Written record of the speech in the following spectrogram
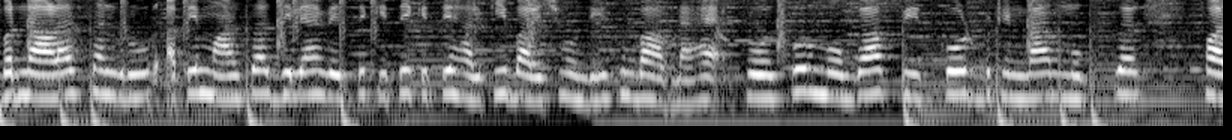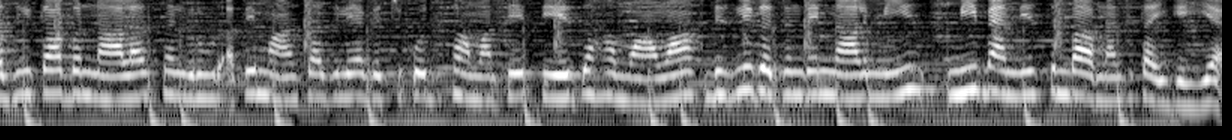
ਬਰਨਾਲਾ, ਸੰਗਰੂਰ ਅਤੇ ਮਾਨਸਾ ਜ਼ਿਲ੍ਹਿਆਂ ਵਿੱਚ ਕਿਤੇ-ਕਿਤੇ ਹਲਕੀ ਬਾਰਿਸ਼ ਹੋਣ ਦੀ ਸੰਭਾਵਨਾ ਹੈ। ਫਿਰੋਜ਼ਪੁਰ, ਮੋਗਾ ਮੋਗਾ ਫਰੀਦਕੋਟ, ਬਠਿੰਡਾ, ਮੁਕਤਸਰ, ਫਾਜ਼ਿਲਕਾ, ਬਰਨਾਲਾ, ਸੰਗਰੂਰ ਅਤੇ ਮਾਨਸਾ ਜ਼ਿਲ੍ਹਿਆਂ ਵਿੱਚ ਕੁਝ ਥਾਵਾਂ ਤੇ ਤੇਜ਼ ਹਵਾਵਾਂ, ਬਿਜਲੀ ਗਰਜਨ ਦੇ ਨਾਲ ਮੀਂਹ ਮੀਂਹ ਪੈਣ ਦੀ ਸੰਭਾਵਨਾ ਜਤਾਈ ਗਈ ਹੈ।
